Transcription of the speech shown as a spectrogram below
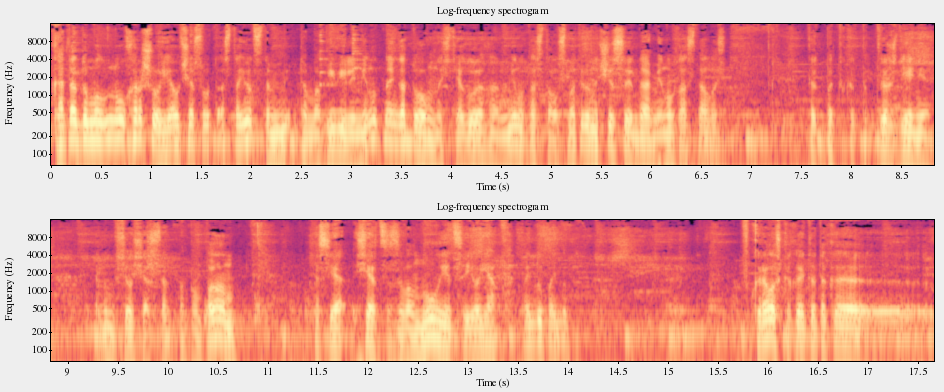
когда думал, ну хорошо, я вот сейчас вот остается, там, там объявили минутная готовность. Я говорю, ага, минута осталась. Смотрю на часы, да, минута осталась, как, как подтверждение. Я думаю, все, сейчас пам-пам-пам. Сейчас я, сердце заволнуется, и я пойду, пойду. Вкралась какая-то такая э,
